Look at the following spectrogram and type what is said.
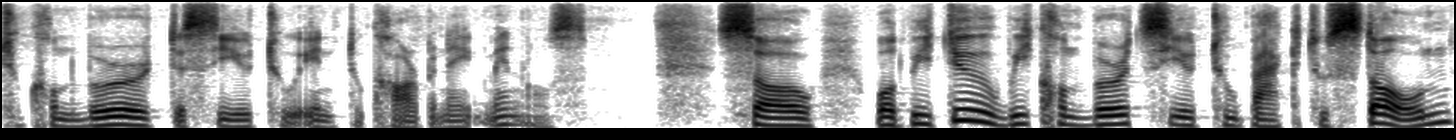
to convert the CO2 into carbonate minerals. So what we do, we convert CO2 back to stone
